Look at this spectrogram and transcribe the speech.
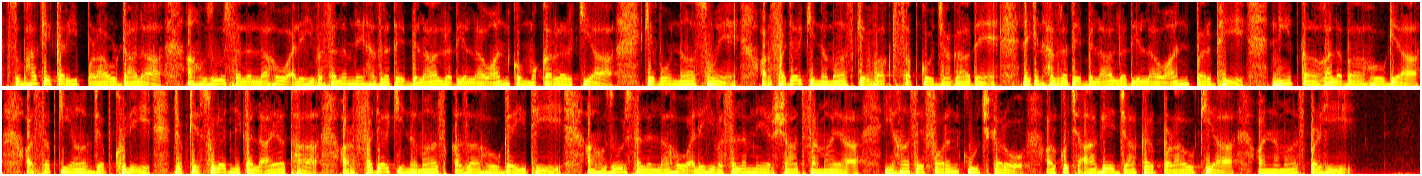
صبح کے قریب پڑاؤ ڈالا۔ حضور صلی اللہ علیہ وسلم نے حضرت بلال رضی اللہ عنہ کو مقرر کیا کہ وہ نہ سوئیں اور فجر کی نماز کے وقت سب کو جگا دیں۔ لیکن حضرت بلال رضی اللہ عنہ پر بھی نیند کا غلبہ ہو گیا اور سب کی آنکھ جب کھلی جبکہ سورج نکل آیا تھا اور فجر کی نماز قضا ہو گئی تھی۔ حضور صلی اللہ علیہ وسلم نے ارشاد فرمایا، یہاں سے فوراً کوچ کوچ کرو اور کچھ آگے جا کر پڑاؤ کیا اور نماز پڑھی۔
